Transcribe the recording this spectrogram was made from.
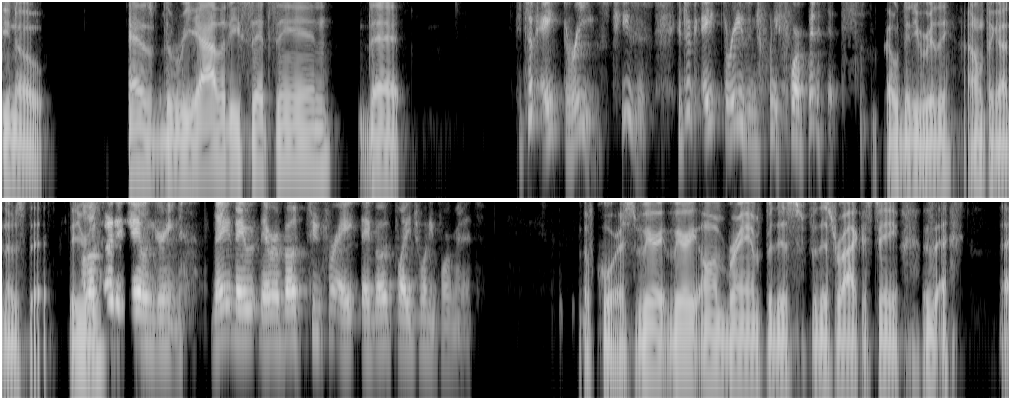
you know, as the reality sets in, that he took eight threes. Jesus, he took eight threes in 24 minutes. Oh, did he really? I don't think I noticed that. Did Although really? so did Jalen Green. They they they were both two for eight. They both played 24 minutes. Of course, very very on brand for this for this Rockets team. Uh,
